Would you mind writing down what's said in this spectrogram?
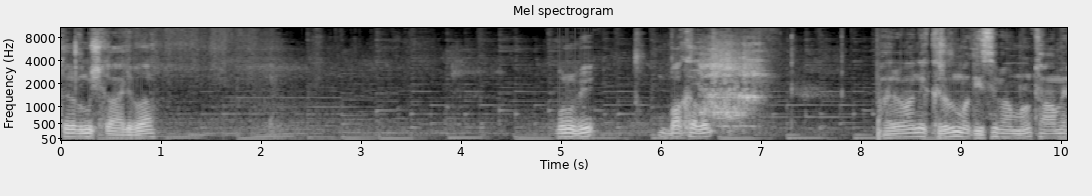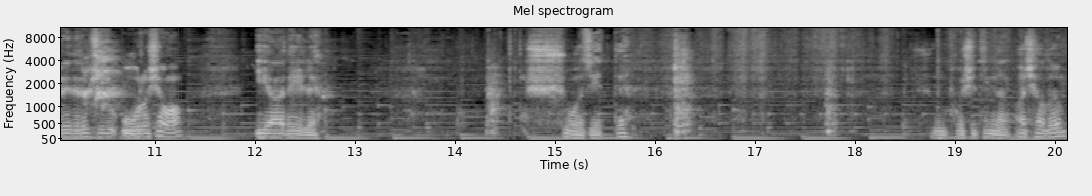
kırılmış galiba. Bunu bir bakalım. Pervane kırılmadıysa ben bunu tamir ederim. Şimdi uğraşamam iadeyle. Şu vaziyette. Şunun poşetinden açalım.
